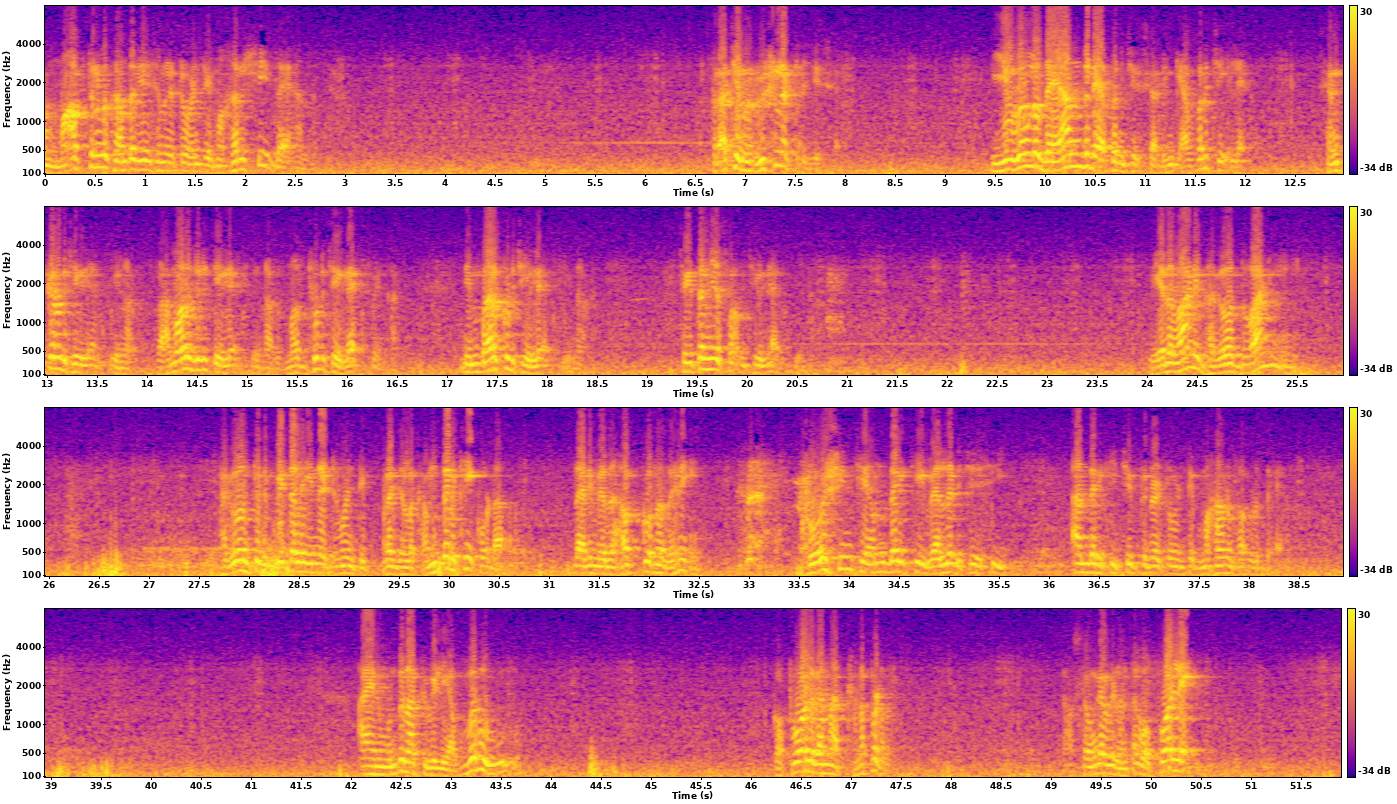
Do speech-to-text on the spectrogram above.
మాతృలకు అందజేసినటువంటి మహర్షి దయానంద ప్రాచీన ఋషులు అట్లా చేశారు. ఈ యుగంలో దయానందుడే అతను చేశాడు. ఇంకెవరు చేయలేరు. శంకరుడు చేయలేకపోయినాడు. రామానుజుడు చేయలేకపోయినాడు. మధ్యుడు చేయలేకపోయినాడు. నింబార్కుడు చేయలేకపోయినాడు. చైతన్య స్వామి చేయలేకపోయినాడు. వేదవాణి భగవద్వాణి భగవంతుని బిడ్డలైనటువంటి ప్రజలకు అందరికీ కూడా దాని మీద హక్కు ఉన్నదని ఘోషించి అందరికీ వెల్లడి చేసి అందరికీ చెప్పినటువంటి మహానుభావుడు దయా ఆయన ముందు నాకు వీళ్ళు ఎవ్వరూ గొప్పవాళ్ళుగా నాకు కనపడరు. వాస్తవంగా వీళ్ళంతా గొప్పవాళ్ళే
